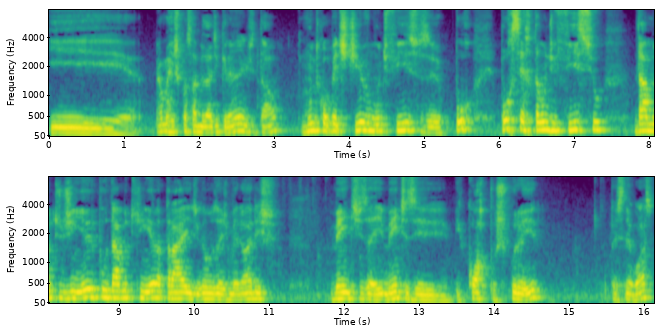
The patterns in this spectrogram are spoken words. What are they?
e é uma responsabilidade grande e tal. Muito competitivo, muito difícil. Por, por ser tão difícil, dá muito dinheiro, por dar muito dinheiro atrai, digamos, as melhores mentes aí, mentes e, e corpos por aí para esse negócio.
